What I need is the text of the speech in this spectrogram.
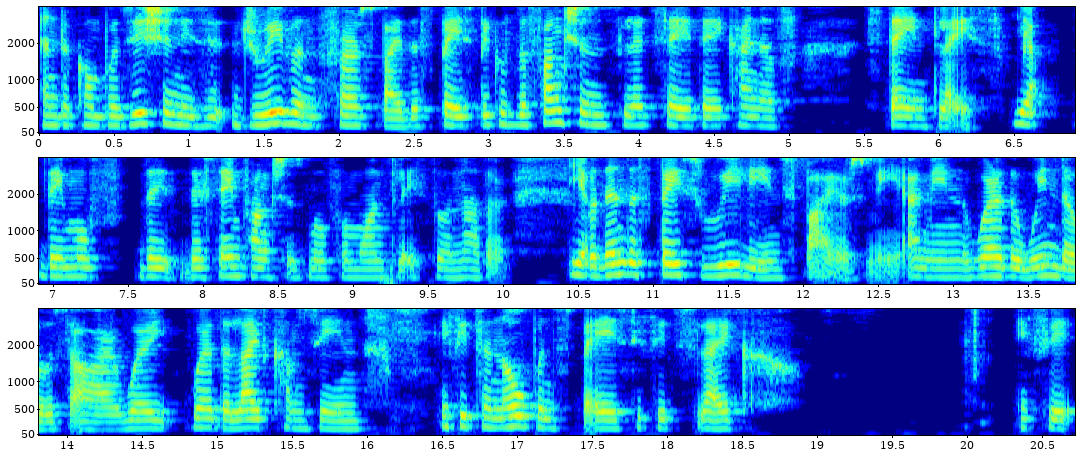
and the composition is driven first by the space because the functions, let's say, they kind of stay in place. Yeah. They move, they, the same functions move from one place to another. Yeah. But then the space really inspires me. I mean, where the windows are, where where the light comes in, if it's an open space, if it's like, if it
